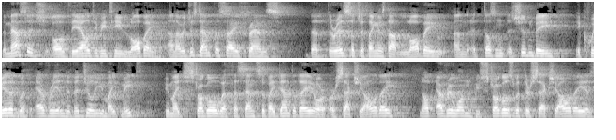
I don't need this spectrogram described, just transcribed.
The message of the LGBT lobby, and I would just emphasize, friends, that there is such a thing as that lobby, and it doesn't, it shouldn't be equated with every individual you might meet who might struggle with a sense of identity or, or sexuality. Not everyone who struggles with their sexuality is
